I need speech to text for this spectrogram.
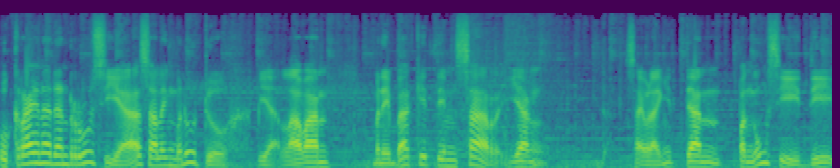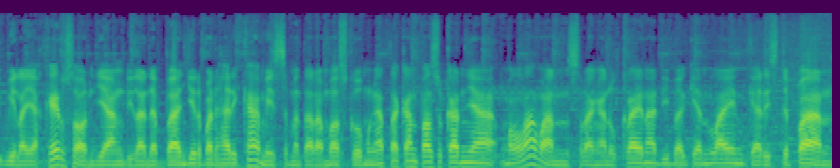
Ukraina dan Rusia saling menuduh pihak lawan menembaki tim SAR yang saya ulangi, dan pengungsi di wilayah Kherson yang dilanda banjir pada hari Kamis, sementara Moskow mengatakan pasukannya melawan serangan Ukraina di bagian lain garis depan.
